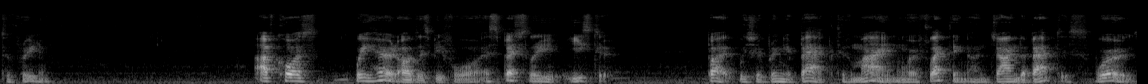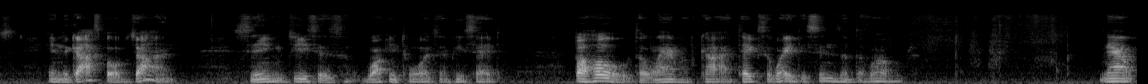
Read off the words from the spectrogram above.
to freedom. Of course, we heard all this before, especially Easter, but we should bring it back to mind when reflecting on John the Baptist's words in the Gospel of John. Seeing Jesus walking towards him, he said, Behold, the Lamb of God takes away the sins of the world. Now,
